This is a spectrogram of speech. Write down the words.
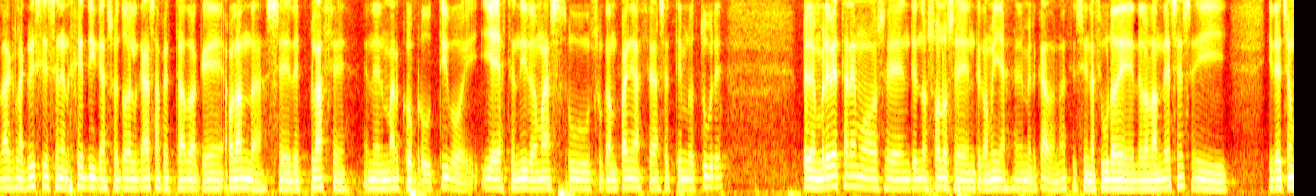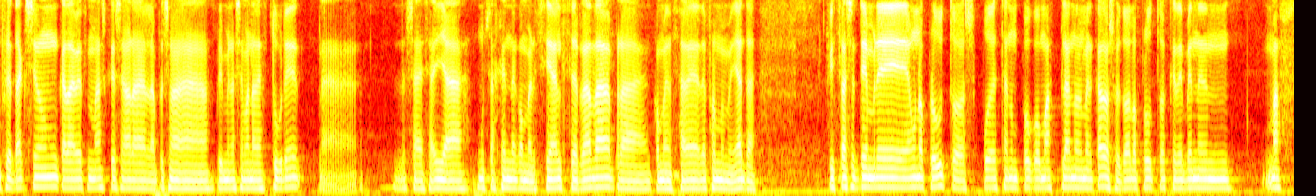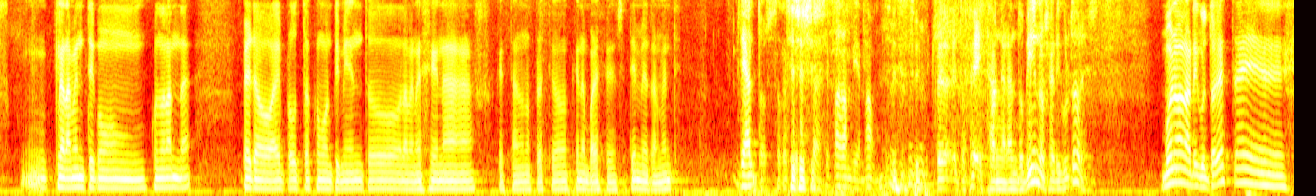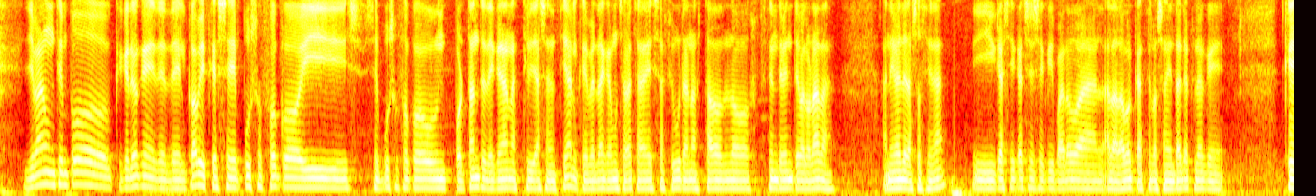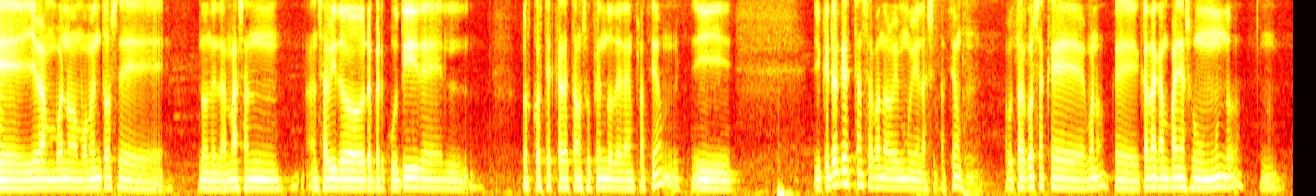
la, crisis energética, sobre todo el gas, ha afectado a que Holanda se desplace en el marco productivo y, haya extendido más su, su campaña hacia septiembre-octubre pero en breve estaremos, eh, entiendo, solos, entre comillas, en el mercado, es decir, sin la figura de, los holandeses y, de hecho en Free Action cada vez más que es ahora la próxima primera semana de octubre, hay ya mucha agenda comercial cerrada para comenzar de forma inmediata. Quizás septiembre unos productos puede estar un poco más plano el mercado, sobre todo los productos que dependen más mm, claramente con, con Holanda, pero hay productos como el pimiento, la berenjena, que están en unos precios que no parecen en septiembre realmente. De altos, se, sí, sí, se pagan bien, vamos. Pero entonces están ganando bien los agricultores. Bueno, los agricultores, eh, Lleva un tiempo que creo que desde el COVID que se puso foco y se puso foco importante de que era una actividad esencial, que es verdad que muchas veces esa figura no ha estado lo suficientemente valorada a nivel de la sociedad y casi casi se equiparó a, la labor que hacen los sanitarios, creo que, que llevan buenos momentos donde además han, sabido repercutir los costes que ahora estamos sufriendo de la inflación y, y creo que están salvando muy bien la situación. Otra cosa es que, bueno, que cada campaña es un mundo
